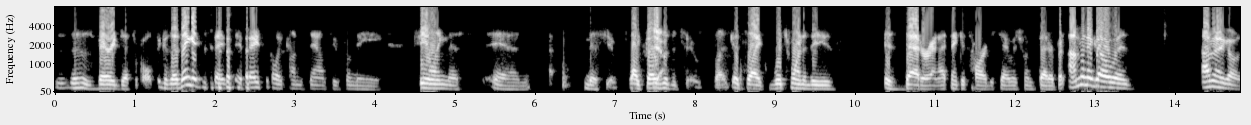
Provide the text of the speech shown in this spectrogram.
This is very difficult because I think it just it basically comes down to for me feeling this and miss you. Like those Yeah. are the two. Like it's like which one of these is better, and I think it's hard to say which one's better. But I'm gonna go with I'm gonna go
